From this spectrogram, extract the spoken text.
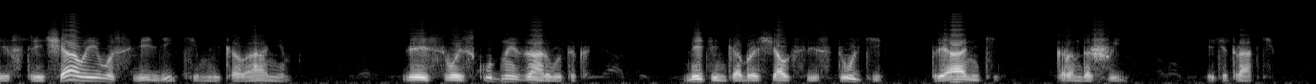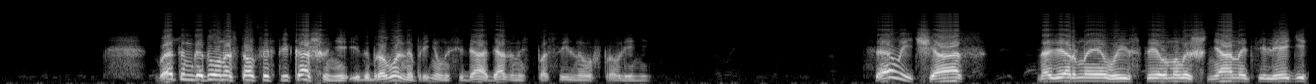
и встречала его с великим ликованием. Весь свой скудный заработок Митенька обращал в свистульки, пряники, карандаши и тетрадки. В этом году он остался в Пекашине и добровольно принял на себя обязанность посыльного в правлении. Целый час, наверное, выстоял малышня на телеге,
